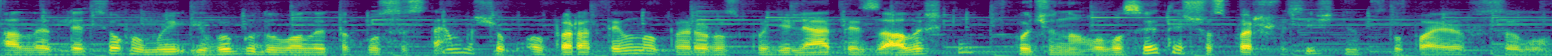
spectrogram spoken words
але для цього ми і вибудували таку систему, щоб оперативно перерозподіляти залишки. Хочу наголосити, що з 1 січня вступає в силу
